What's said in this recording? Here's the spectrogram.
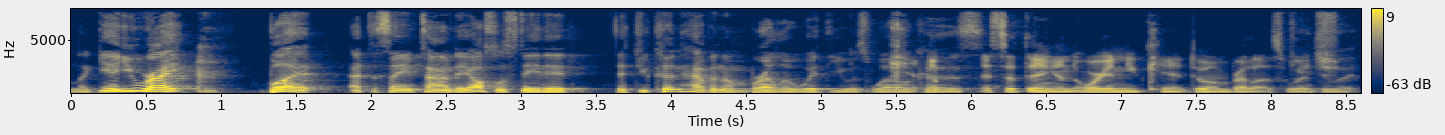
I'm like, yeah, you're right. But at the same time, they also stated that you couldn't have an umbrella with you as well because It's a thing in Oregon. You can't do umbrellas, can't which do it.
